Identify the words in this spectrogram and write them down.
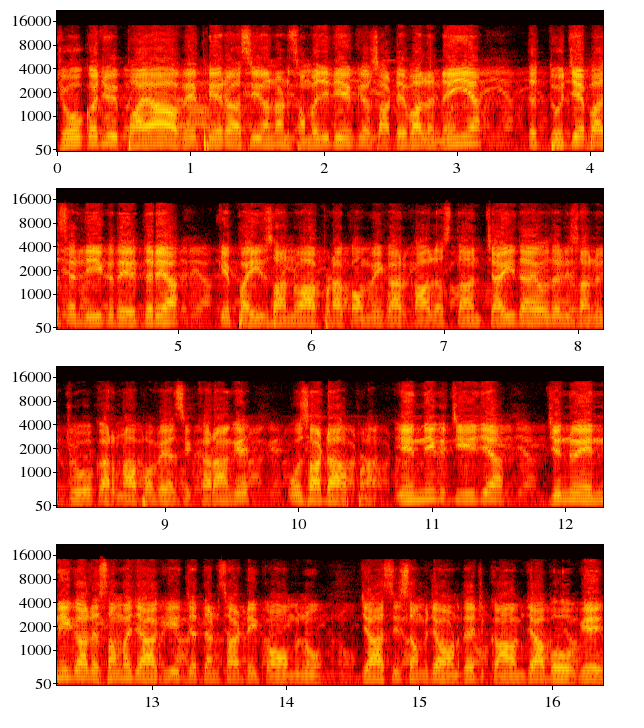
ਜੋ ਕੁਝ ਵੀ ਪਾਇਆ ਹੋਵੇ, ਫਿਰ ਅਸੀਂ ਉਹਨਾਂ ਨੂੰ ਸਮਝ ਲਈਏ ਕਿ ਉਹ ਸਾਡੇ ਵੱਲ ਨਹੀਂ ਆ। ਤੇ ਦੂਜੇ ਪਾਸੇ ਲੀਕ ਦੇ ਇੱਧਰ ਆ ਕਿ ਭਾਈ ਸਾਨੂੰ ਆਪਣਾ ਕੌਮੀ ਘਰ ਖਾਲਿਸਤਾਨ ਚਾਹੀਦਾ ਹੈ, ਉਹਦੇ ਲਈ ਸਾਨੂੰ ਜੋ ਕਰਨਾ ਪਵੇ ਅਸੀਂ ਕਰਾਂਗੇ। ਉਹ ਸਾਡਾ ਆਪਣਾ। ਇੰਨੀ ਕੁ ਚੀਜ਼ ਆ ਜਿਹਨੂੰ ਇੰਨੀ ਗੱਲ ਸਮਝ ਆ ਗਈ ਜਦੋਂ ਸਾਡੀ ਕੌਮ ਨੂੰ, ਜਾਂ ਅਸੀਂ ਸਮਝਾਉਣ ਦੇ ਵਿੱਚ ਕਾਮਯਾਬ ਹੋ ਗਏ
